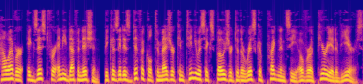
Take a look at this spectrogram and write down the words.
however, exist for any definition, because it is difficult to measure continuous exposure to the risk of pregnancy over a period of years.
